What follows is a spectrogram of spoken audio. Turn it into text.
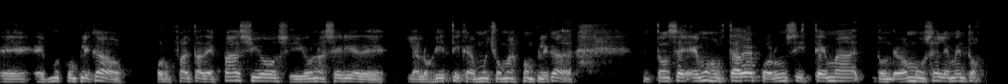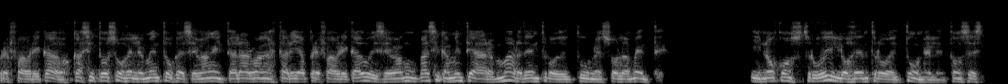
eh, es muy complicado por falta de espacios y una serie de, la logística es mucho más complicada. Entonces hemos optado por un sistema donde vamos a usar elementos prefabricados. Casi todos esos elementos que se van a instalar van a estar ya prefabricados y se van básicamente a armar dentro del túnel solamente y no construirlos dentro del túnel. Entonces,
